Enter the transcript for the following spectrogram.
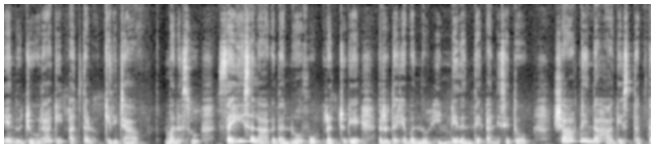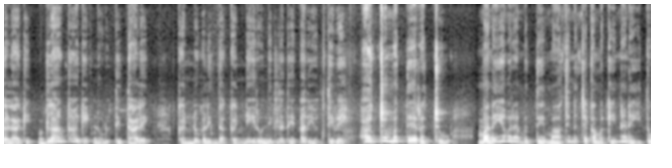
ಎಂದು ಜೋರಾಗಿ ಅತ್ತಳು ಗಿರಿಜಾ. ಮನಸ್ಸು ಸಹಿಸಲಾಗದ ನೋವು ರಚ್ಚುಗೆ ಹೃದಯವನ್ನು ಹಿಂಡಿದಂತೆ ಅನ್ನಿಸಿತು. ಶಾಕ್ನಿಂದ ಹಾಗೆ ಸ್ತಬ್ಧಳಾಗಿ ಬ್ಲಾಂಕ್ ಆಗಿ ನೋಡುತ್ತಿದ್ದಾಳೆ. ಕಣ್ಣುಗಳಿಂದ ಕಣ್ಣೀರು ನಿಲ್ಲದೆ ಅರಿಯುತ್ತಿವೆ. ಹಚ್ಚು ಮತ್ತೆ ರಚ್ಚು ಮನೆಯವರ ಮಧ್ಯೆ ಮಾತಿನ ಚಕಮಕಿ ನಡೆಯಿತು.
